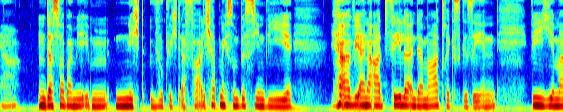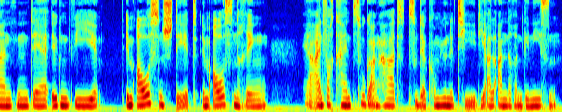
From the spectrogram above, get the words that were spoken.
Ja. Und das war bei mir eben nicht wirklich der Fall. Ich habe mich so ein bisschen wie ja, wie eine Art Fehler in der Matrix gesehen, wie jemanden, der irgendwie im Außen steht, im Außenring, ja, einfach keinen Zugang hat zu der Community, die alle anderen genießen.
